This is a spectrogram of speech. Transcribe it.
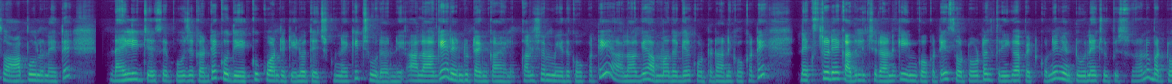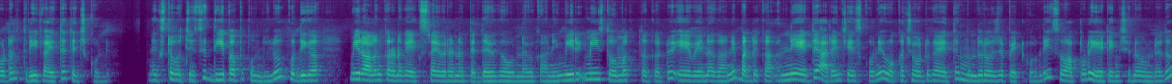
సో ఆ పూలనైతే డైలీ చేసే పూజ కంటే కొద్దిగా ఎక్కువ క్వాంటిటీలో తెచ్చుకునేకి చూడండి. అలాగే రెండు టెంకాయలు కలుషం మీదకి ఒకటి అలాగే అమ్మ దగ్గర కొట్టడానికి ఒకటి నెక్స్ట్ డే కదిలించడానికి ఇంకొకటి. సో టోటల్ త్రీగా పెట్టుకోండి నేను టూనే చూపిస్తున్నాను బట్ టోటల్ త్రీగా అయితే తెచ్చుకోండి. నెక్స్ట్ వచ్చేసి దీపపు కుందులు కొద్దిగా మీరు అలంకరణగా ఎక్స్ట్రా ఎవరైనా పెద్దవిగా ఉన్నవి కానీ మీరు మీ స్తోమకు తగ్గట్టు ఏవైనా కానీ బట్ అన్నీ అయితే అరేంజ్ చేసుకొని ఒక చోటుగా అయితే ముందు రోజే పెట్టుకోండి. సో అప్పుడు ఏ టెన్షన్ ఉండదు.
